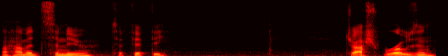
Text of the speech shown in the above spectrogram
Mohamed Sanu to 50. Josh Rosen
